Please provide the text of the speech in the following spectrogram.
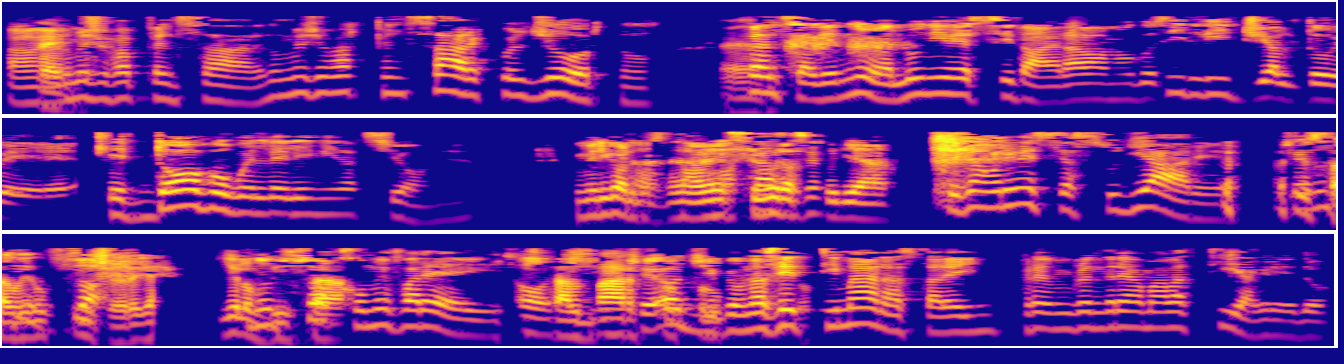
Ah, non mi ci fa pensare, non mi ci fa pensare a quel giorno. Eh, Pensa che noi all'università eravamo così ligi al dovere che dopo quell'eliminazione, mi ricordo, Ah, stavamo a casa, a se- studiare. ci siamo rimessi a studiare. Cioè, io stavo so- in ufficio, ragazzi. Io l'ho non vista. so come farei oggi. bar Cioè, oggi per una settimana starei, pre- prenderei la malattia, credo.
